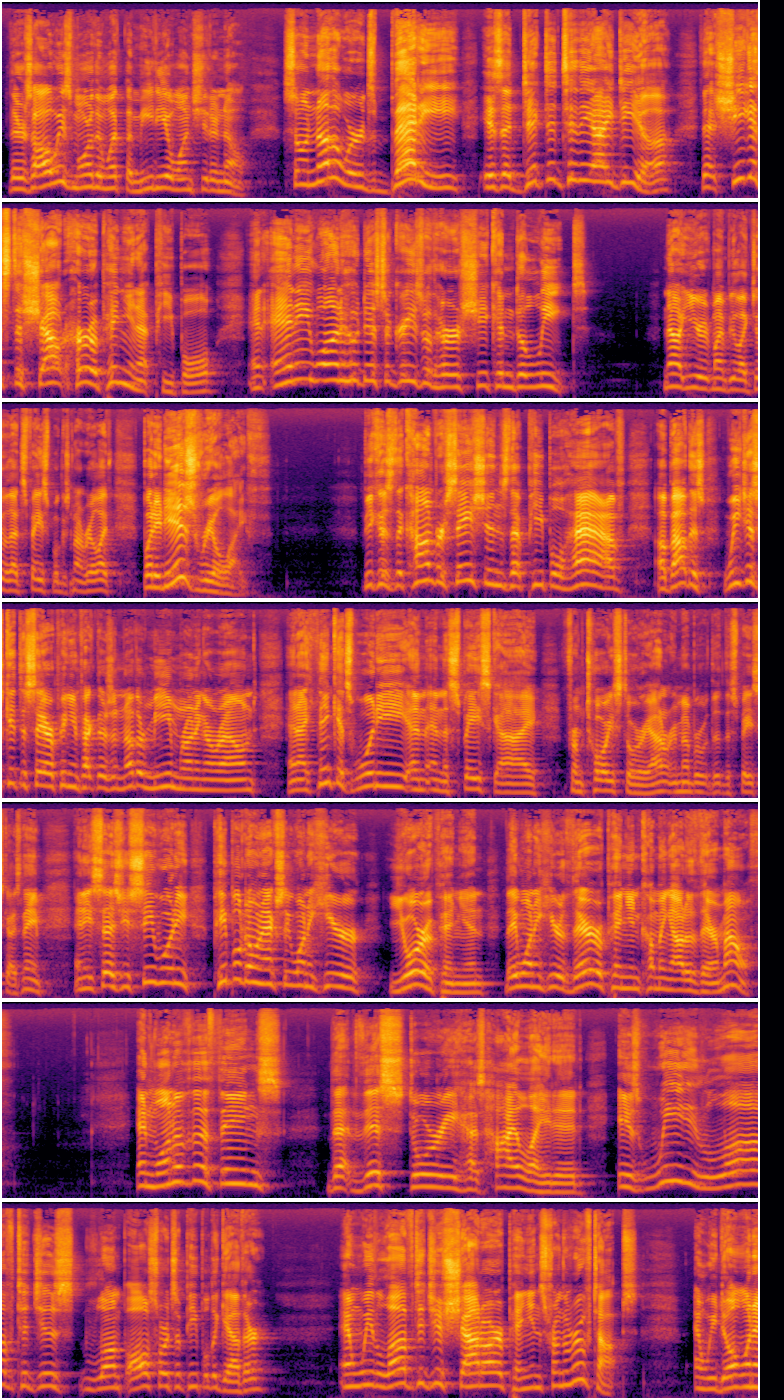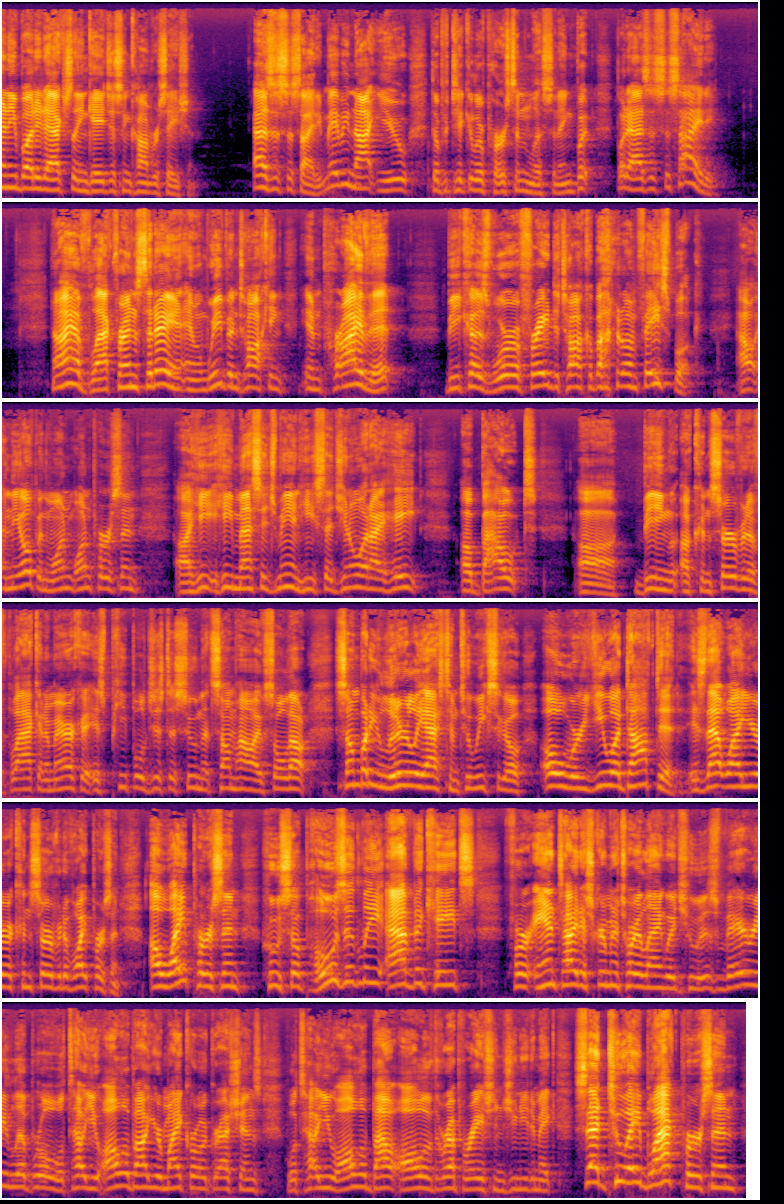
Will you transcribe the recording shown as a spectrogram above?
There's always more than what the media wants you to know. So, in other words, Betty is addicted to the idea that she gets to shout her opinion at people, and anyone who disagrees with her, she can delete. Now, you might be like, Joe, that's Facebook, it's not real life. But it is real life. Because the conversations that people have about this, we just get to say our opinion. In fact, there's another meme running around, and I think it's Woody and, and the space guy from Toy Story. I don't remember the, the space guy's name. And he says, You see, Woody, people don't actually want to hear your opinion, they want to hear their opinion coming out of their mouth. And one of the things that this story has highlighted is we love to just lump all sorts of people together and we love to just shout our opinions from the rooftops. And we don't want anybody to actually engage us in conversation as a society. Maybe not you, the particular person listening, but, but as a society. Now, I have black friends today, and we've been talking in private because we're afraid to talk about it on Facebook out in the open. One, one person, uh, he, he messaged me and he said, You know what I hate about uh, being a conservative black in America is people just assume that somehow I've sold out. Somebody literally asked him two weeks ago, Oh, were you adopted? Is that why you're a conservative white person? A white person who supposedly advocates for anti discriminatory language, who is very liberal, will tell you all about your microaggressions, will tell you all about all of the reparations you need to make, said to a black person,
